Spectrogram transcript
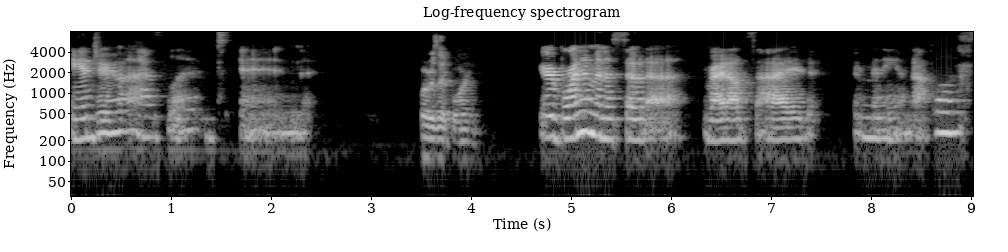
Andrew has lived in. Where was I born? You were born in Minnesota, right outside Minneapolis.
